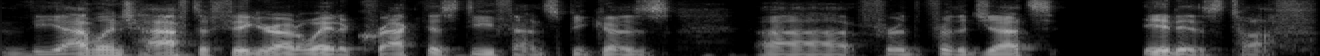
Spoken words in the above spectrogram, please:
the Avalanche have to figure out a way to crack this defense because uh, for for the Jets, it is tough,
